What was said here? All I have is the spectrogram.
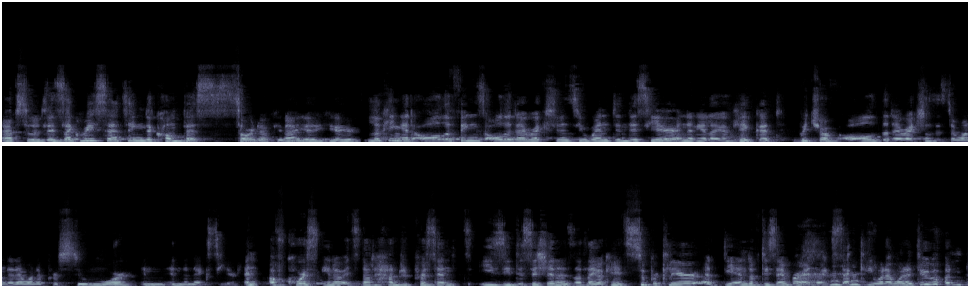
Absolutely. It's like resetting the compass, sort of. You know, you're, you're looking at all the things, all the directions you went in this year, and then you're like, okay, good. Which of all the directions is the one that I want to pursue more in, in the next year? And of course, you know, it's not 100% easy decision. It's not like, okay, it's super clear at the end of December. I know exactly what I want to do on,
